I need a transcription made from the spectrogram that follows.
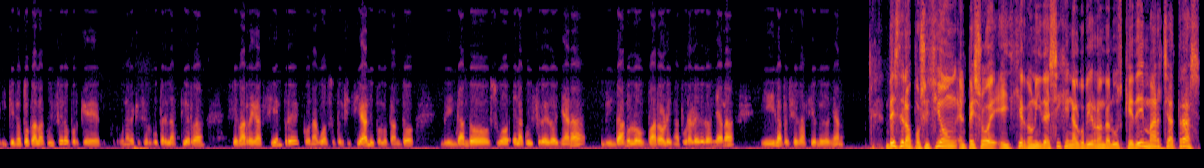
y que no toca el acuífero porque una vez que se recuperen las tierras se va a regar siempre con agua superficial y por lo tanto brindando el acuífero de Doñana, brindando los varoles naturales de Doñana y la preservación de Doñana. Desde la oposición, el PSOE e Izquierda Unida exigen al gobierno andaluz que dé marcha atrás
